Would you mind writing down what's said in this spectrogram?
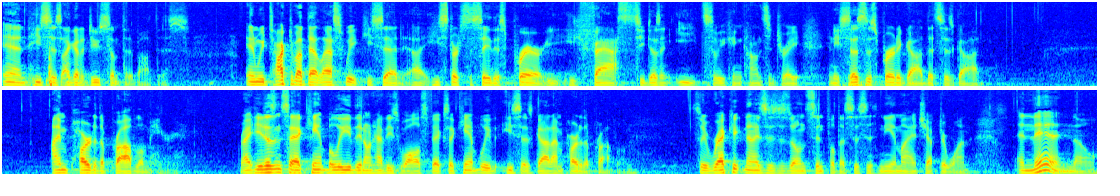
and he says, "I got to do something about this." And we talked about that last week. He said uh, he starts to say this prayer. He, he fasts. He doesn't eat so he can concentrate, and he says this prayer to God that says, "God, I'm part of the problem here." Right? He doesn't say, I can't believe they don't have these walls fixed. I can't believe. He says, God, I'm part of the problem. So he recognizes his own sinfulness. This is Nehemiah chapter 1. And then, though,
